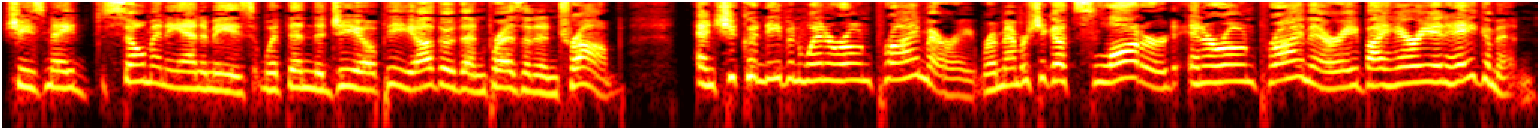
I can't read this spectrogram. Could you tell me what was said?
She's made so many enemies within the GOP other than President Trump. And she couldn't even win her own primary. Remember, she got slaughtered in her own primary by Harriet Hageman.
